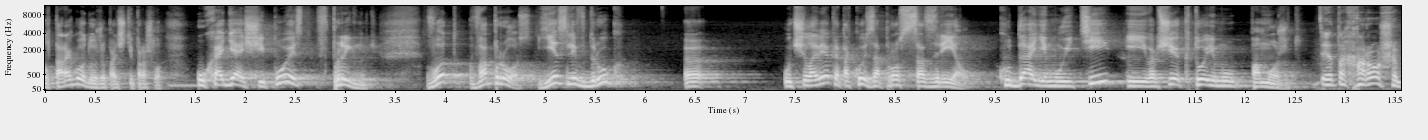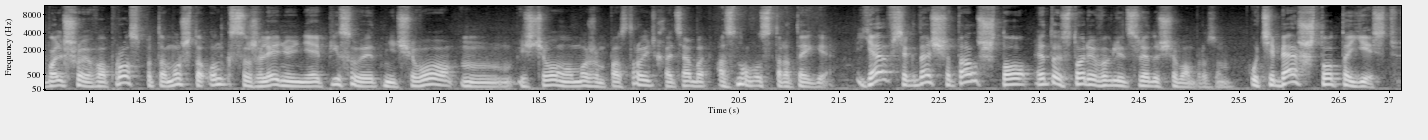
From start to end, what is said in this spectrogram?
полтора года уже почти прошло, уходящий поезд впрыгнуть. Вот вопрос, если вдруг э, у человека такой запрос созрел, куда ему идти и вообще кто ему поможет? Это хороший большой вопрос, потому что он, к сожалению, не описывает ничего, из чего мы можем построить хотя бы основу стратегии. Я всегда считал, что эта история выглядит следующим образом. У тебя что-то есть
